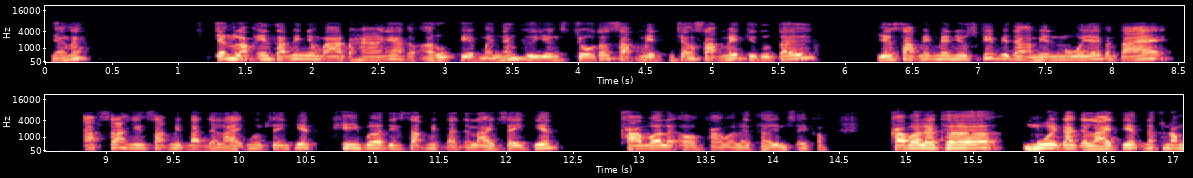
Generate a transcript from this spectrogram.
អញ្ចឹងណាអញ្ចឹង log in submit ខ្ញុំបានបង្ហាញទៅរូបភាពមិញហ្នឹងគឺយើងចូលទៅ submit អញ្ចឹង submit ជាទូទៅយើង submit manuscript វាដឹងតែមានមួយហើយប៉ុន្តែ abstract យើង submit ដាច់ delete មួយផ្សេងទៀត keyword យើង submit ដាច់ delete ផ្សេងទៀត cover letter អូ cover letter ខ្ញុំផ្សេងខំ cover letter មួយដាច់ delete ទៀតនៅក្នុង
